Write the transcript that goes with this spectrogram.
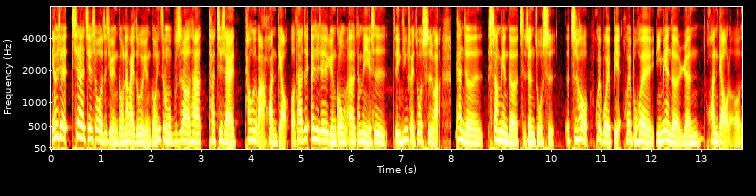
而且现在接收了这些员工两百多个员工，你怎么不知道他他接下来他会把它换掉？哦，他这而且这些员工呃，他们也是领薪水做事嘛，看着上面的指针做事。之后会不会变？会不会里面的人换掉了？哦，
